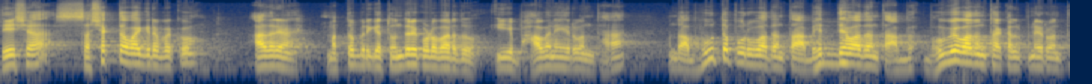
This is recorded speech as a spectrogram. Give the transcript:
ದೇಶ ಸಶಕ್ತವಾಗಿರಬೇಕು. ಆದರೆ ಮತ್ತೊಬ್ಬರಿಗೆ ತೊಂದರೆ ಕೊಡಬಾರದು. ಈ ಭಾವನೆ ಇರುವಂತಹ ಒಂದು ಅಭೂತಪೂರ್ವವಾದಂಥ, ಅಭೇದ್ಯವಾದಂಥ, ಅಭ, ಭವ್ಯವಾದಂಥ ಕಲ್ಪನೆ ಇರುವಂಥ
